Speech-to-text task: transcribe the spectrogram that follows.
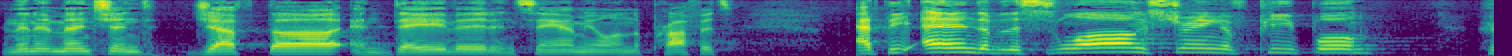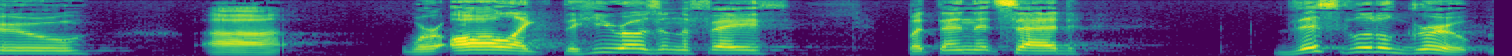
And then it mentioned Jephthah and David and Samuel and the prophets. At the end of this long string of people who uh, were all like the heroes in the faith, but then it said, this little group,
